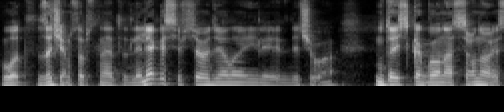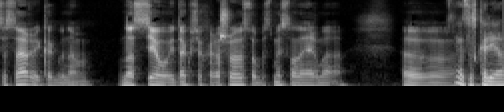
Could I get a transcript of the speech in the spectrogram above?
Вот. Зачем, собственно, это для Legacy все дело или для чего? Ну, то есть, как бы у нас все равно SSR, и как бы нам... У нас SEO и так все хорошо, особо смысла, наверное... э, Это скорее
